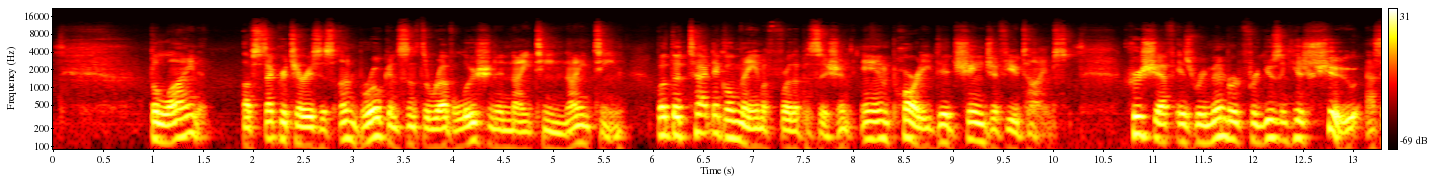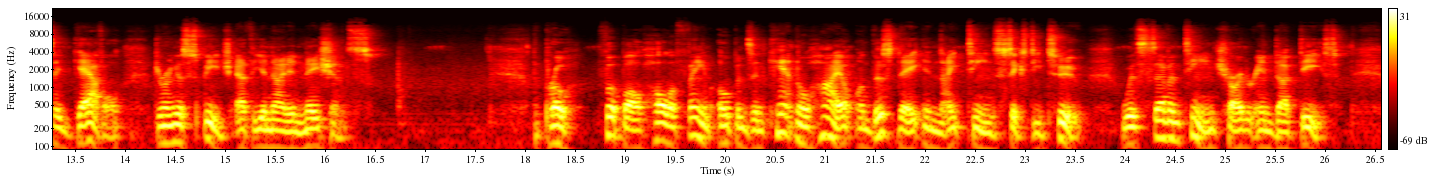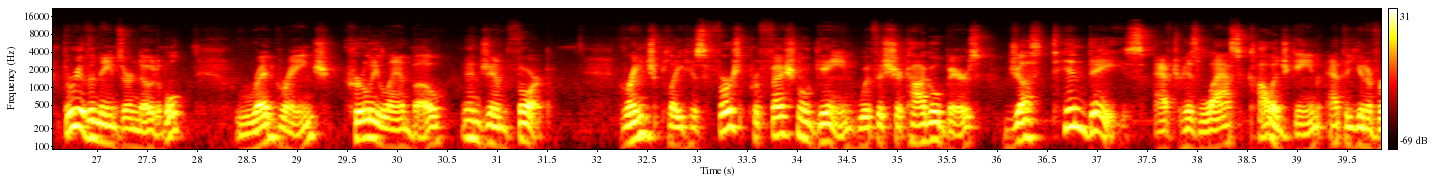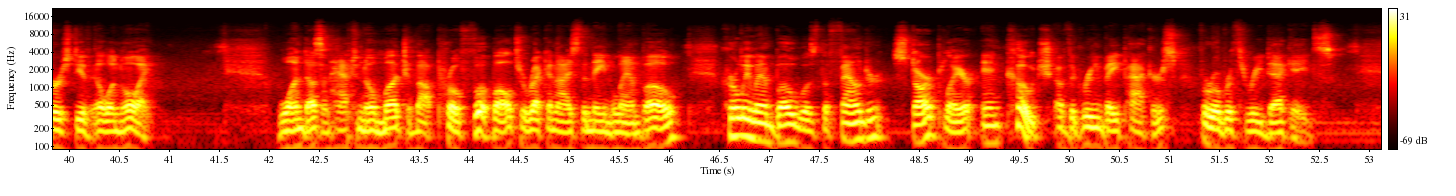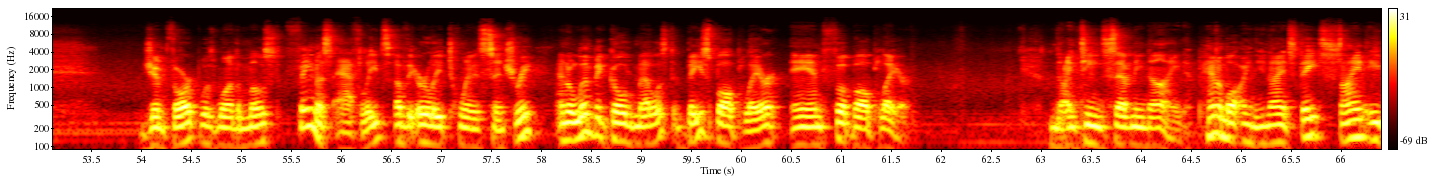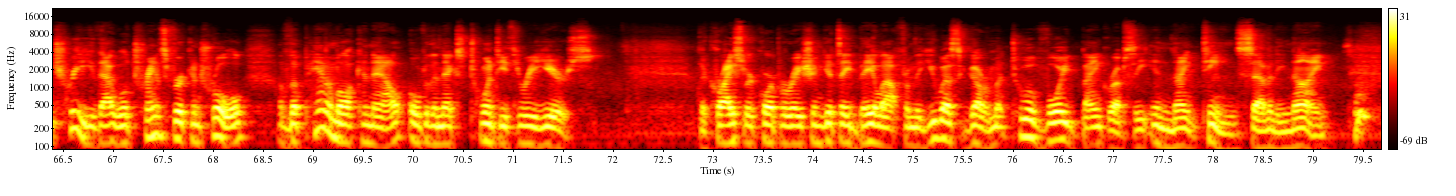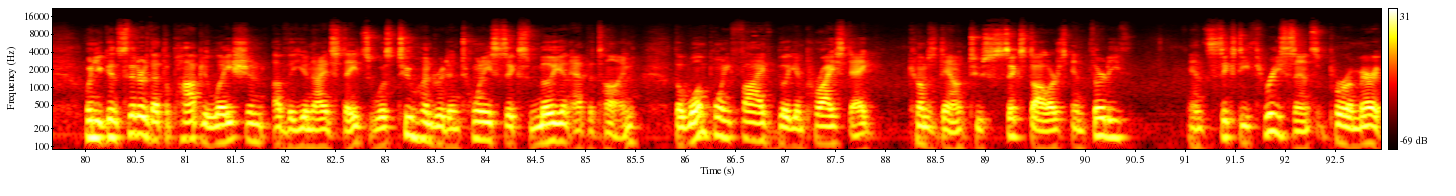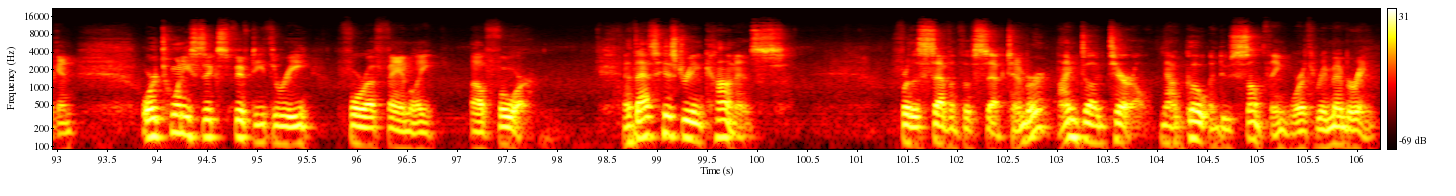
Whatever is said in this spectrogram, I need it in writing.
The line of secretaries is unbroken since the revolution in 1919, but the technical name for the position and party did change a few times. Khrushchev is remembered for using his shoe as a gavel during a speech at the United Nations. The Pro Football Hall of Fame opens in Canton, Ohio on this day in 1962 with 17 charter inductees. Three of the names are notable Red Grange, Curly Lambeau, and Jim Thorpe. Grange played his first professional game with the Chicago Bears just 10 days after his last college game at the University of Illinois. One doesn't have to know much about pro football to recognize the name Lambeau. Curly Lambeau was the founder, star player, and coach of the Green Bay Packers for over three decades. Jim Thorpe was one of the most famous athletes of the early 20th century, an Olympic gold medalist, baseball player, and football player. 1979, Panama and the United States sign a treaty that will transfer control of the Panama Canal over the next 23 years. The Chrysler Corporation gets a bailout from the U.S. government to avoid bankruptcy in 1979. When you consider that the population of the United States was 226 million at the time, the 1.5 billion price tag comes down to $6.30 and 63 cents per American or 26.53 for a family of 4. And that's history and comments. For the 7th of September, I'm Doug Terrell. Now go and do something worth remembering.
